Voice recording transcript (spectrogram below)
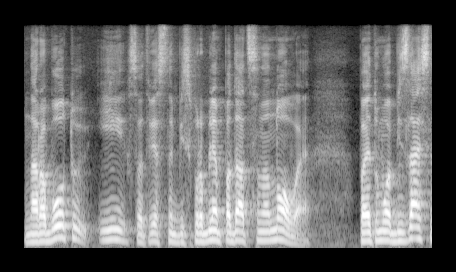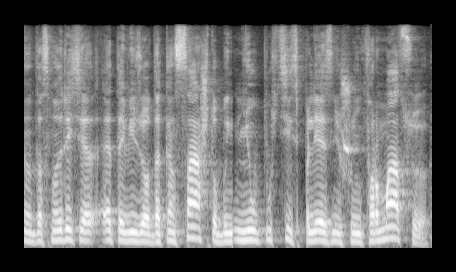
на работу и, соответственно, без проблем податься на новое. Поэтому обязательно досмотрите это видео до конца, чтобы не упустить полезнейшую информацию.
